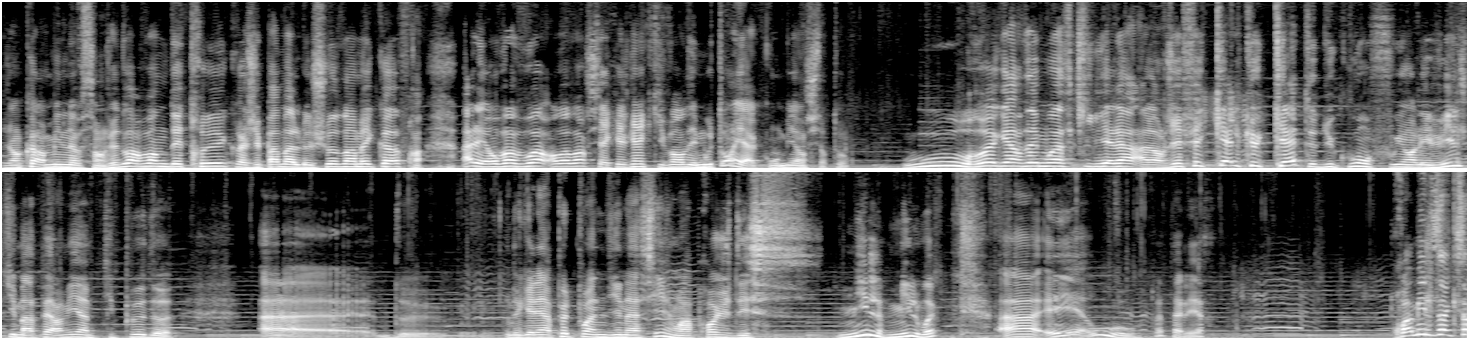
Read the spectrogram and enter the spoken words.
J'ai encore 1900. Je vais devoir vendre des trucs. J'ai pas mal de choses dans mes coffres. Allez, on va voir, on va voir s'il y a quelqu'un qui vend des moutons et à combien, surtout. Ouh, regardez-moi ce qu'il y a là. Alors, j'ai fait quelques quêtes, du coup, en fouillant les villes, ce qui m'a permis un petit peu de... Euh, de, gagner un peu de points de dynastie. Je me rapproche des 1000, 1000, ouais. Euh, et, ouh, toi, t'as l'air 3500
